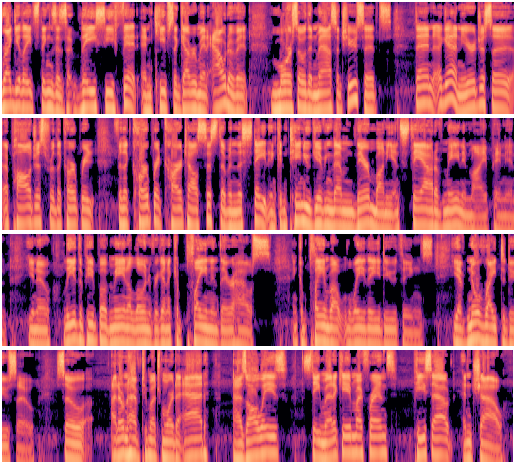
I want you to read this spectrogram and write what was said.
regulates things as they see fit and keeps the government out of it more so than massachusetts then again, you're just a apologist for the corporate for the corporate cartel system in the state and continue giving them their money and stay out of Maine, in my opinion. You know, leave the people of Maine alone if you're going to complain in their house and complain about the way they do things. You have no right to do so. So I don't have too much more to add. As always, stay medicated, my friends. Peace out and ciao.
